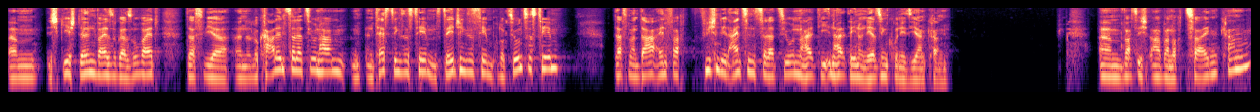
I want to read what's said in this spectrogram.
Ähm, ich gehe stellenweise sogar so weit, dass wir eine lokale Installation haben, ein Testing-System, ein Staging-System, ein Produktionssystem dass man da einfach zwischen den einzelnen Installationen halt die Inhalte hin und her synchronisieren kann. Ähm, was ich aber noch zeigen kann.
